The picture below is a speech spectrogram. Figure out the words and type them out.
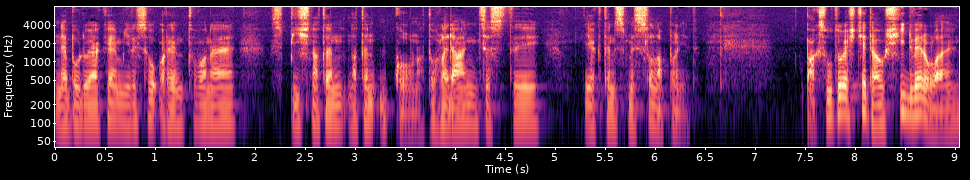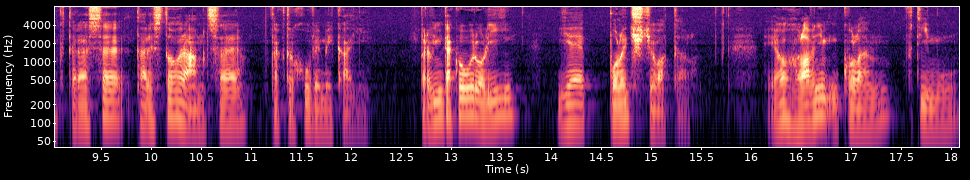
nebo do jaké míry jsou orientované spíš na ten, na ten úkol, na to hledání cesty, jak ten smysl naplnit. Pak jsou tu ještě další dvě role, které se tady z toho rámce tak trochu vymykají. První takovou rolí je poličťovatel. Jeho hlavním úkolem v týmu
